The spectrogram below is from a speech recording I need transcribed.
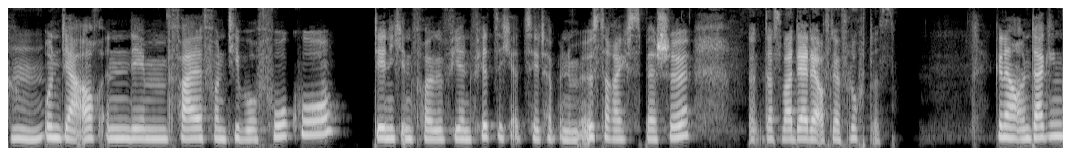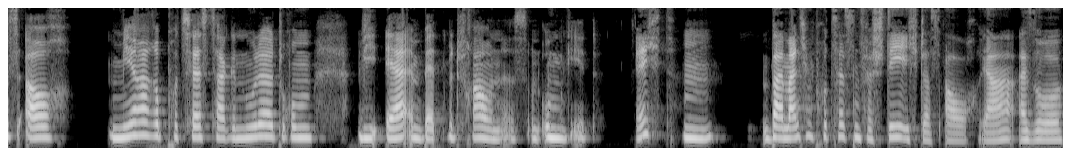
Mhm. Und ja auch in dem Fall von Tibor Foko den ich in Folge 44 erzählt habe, in dem Österreich-Special. Äh, das war der, der auf der Flucht ist. Genau, und da ging es auch mehrere Prozesstage nur darum, wie er im Bett mit Frauen ist und umgeht. Echt? Mhm. Bei manchen Prozessen verstehe ich das auch, ja. Also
